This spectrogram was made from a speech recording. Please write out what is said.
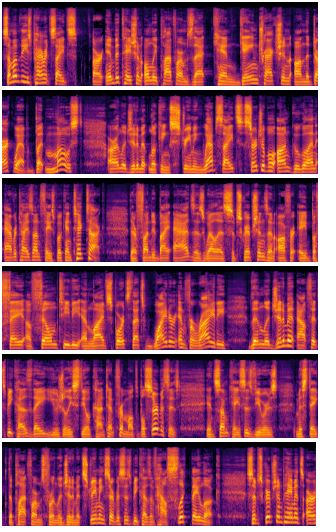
Some of these pirate sites are invitation only platforms that can gain traction on the dark web, but most are legitimate looking streaming websites searchable on Google and advertise on Facebook and TikTok. They're funded by ads as well as subscriptions and offer a buffet of film, TV, and live sports that's wider in variety than legitimate outfits because they usually steal content from multiple services. In some cases, viewers mistake the platforms for legitimate streaming services because of how slick they look. Subscription payments are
